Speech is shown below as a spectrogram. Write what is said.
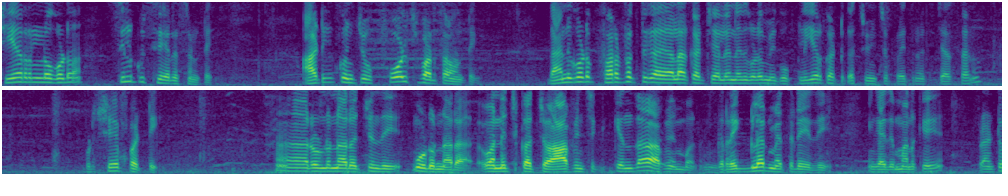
చీరల్లో కూడా సిల్క్ చీరస్ ఉంటాయి. వాటికి కొంచెం ఫోల్డ్స్ పడతా ఉంటాయి. దాన్ని కూడా పర్ఫెక్ట్గా ఎలా కట్ చేయాలనేది కూడా మీకు క్లియర్ కట్గా చూపించే ప్రయత్నం అయితే చేస్తాను. ఇప్పుడు షేప్ పట్టి రెండున్నర వచ్చింది మూడున్నర. వన్ ఇంచ్ ఖర్చు హాఫ్ ఇంచ్ కింద రెగ్యులర్ మెథడ్ ఇది. ఇంకా అది మనకి ఫ్రంట్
